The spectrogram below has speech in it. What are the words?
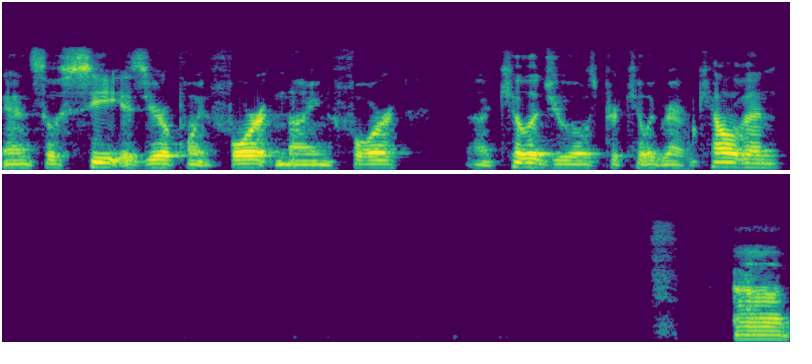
and so C is 0.494 uh, kilojoules per kilogram Kelvin. Uh,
